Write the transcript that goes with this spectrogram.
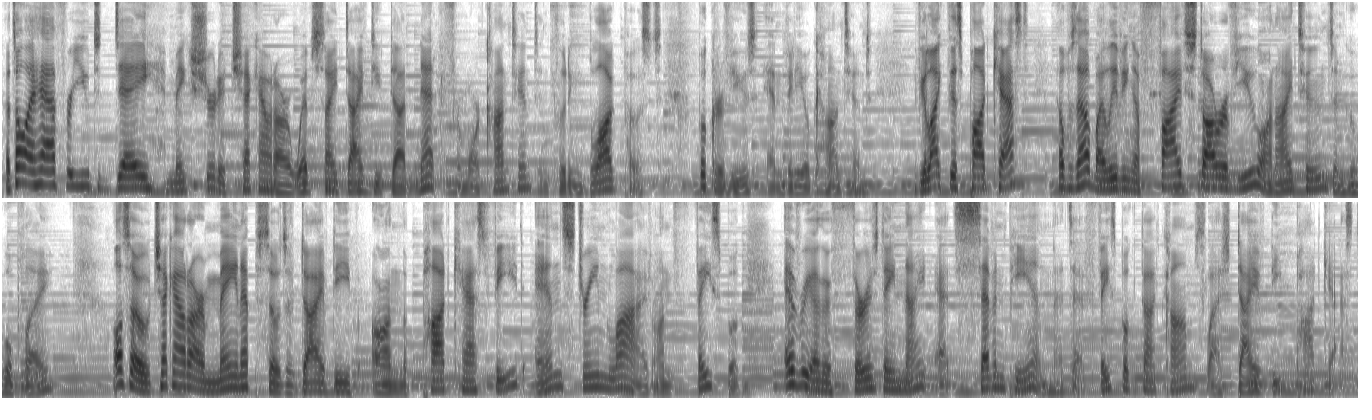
That's all I have for you today. Make sure to check out our website, divedeep.net, for more content, including blog posts, book reviews, and video content. If you like this podcast, help us out by leaving a five star review on iTunes and Google Play. Also, check out our main episodes of Dive Deep on the podcast feed and stream live on Facebook every other Thursday night at 7 p.m. That's at facebook.com slash dive deep podcast.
